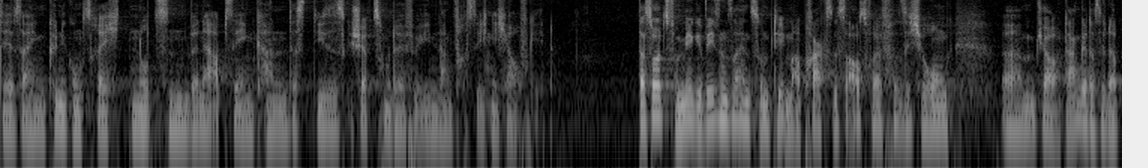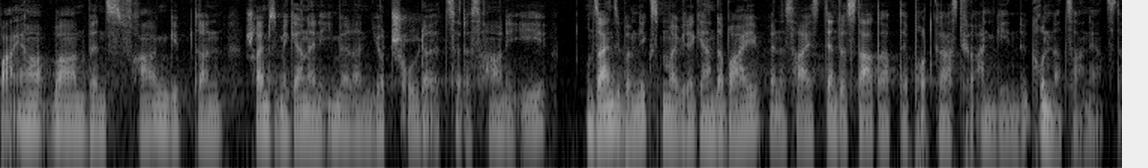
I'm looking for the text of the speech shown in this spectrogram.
der sein Kündigungsrecht nutzen, wenn er absehen kann, dass dieses Geschäftsmodell für ihn langfristig nicht aufgeht. Das soll es von mir gewesen sein zum Thema Praxisausfallversicherung. Ähm, ja, danke, dass Sie dabei waren. Wenn es Fragen gibt, dann schreiben Sie mir gerne eine E-Mail an jschröder.zsh.de und seien Sie beim nächsten Mal wieder gern dabei, wenn es heißt Dental Startup, der Podcast für angehende Gründerzahnärzte.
